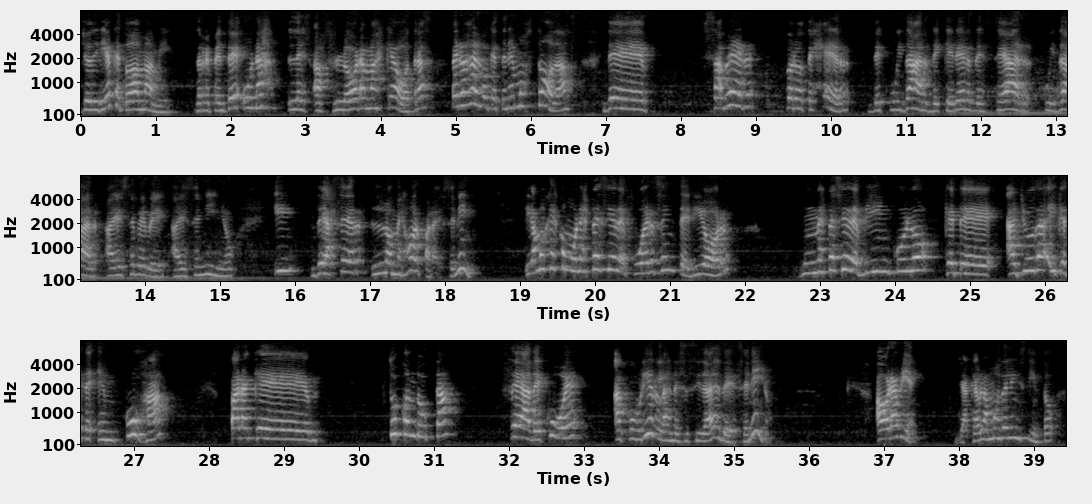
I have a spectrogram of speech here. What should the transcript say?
yo diría que toda mami. De repente unas les aflora más que a otras, pero es algo que tenemos todas de saber proteger, de cuidar, de querer, desear, cuidar a ese bebé, a ese niño y de hacer lo mejor para ese niño digamos que es como una especie de fuerza interior, una especie de vínculo que te ayuda y que te empuja para que tu conducta se adecue a cubrir las necesidades de ese niño. Ahora bien, ya que hablamos del instinto,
